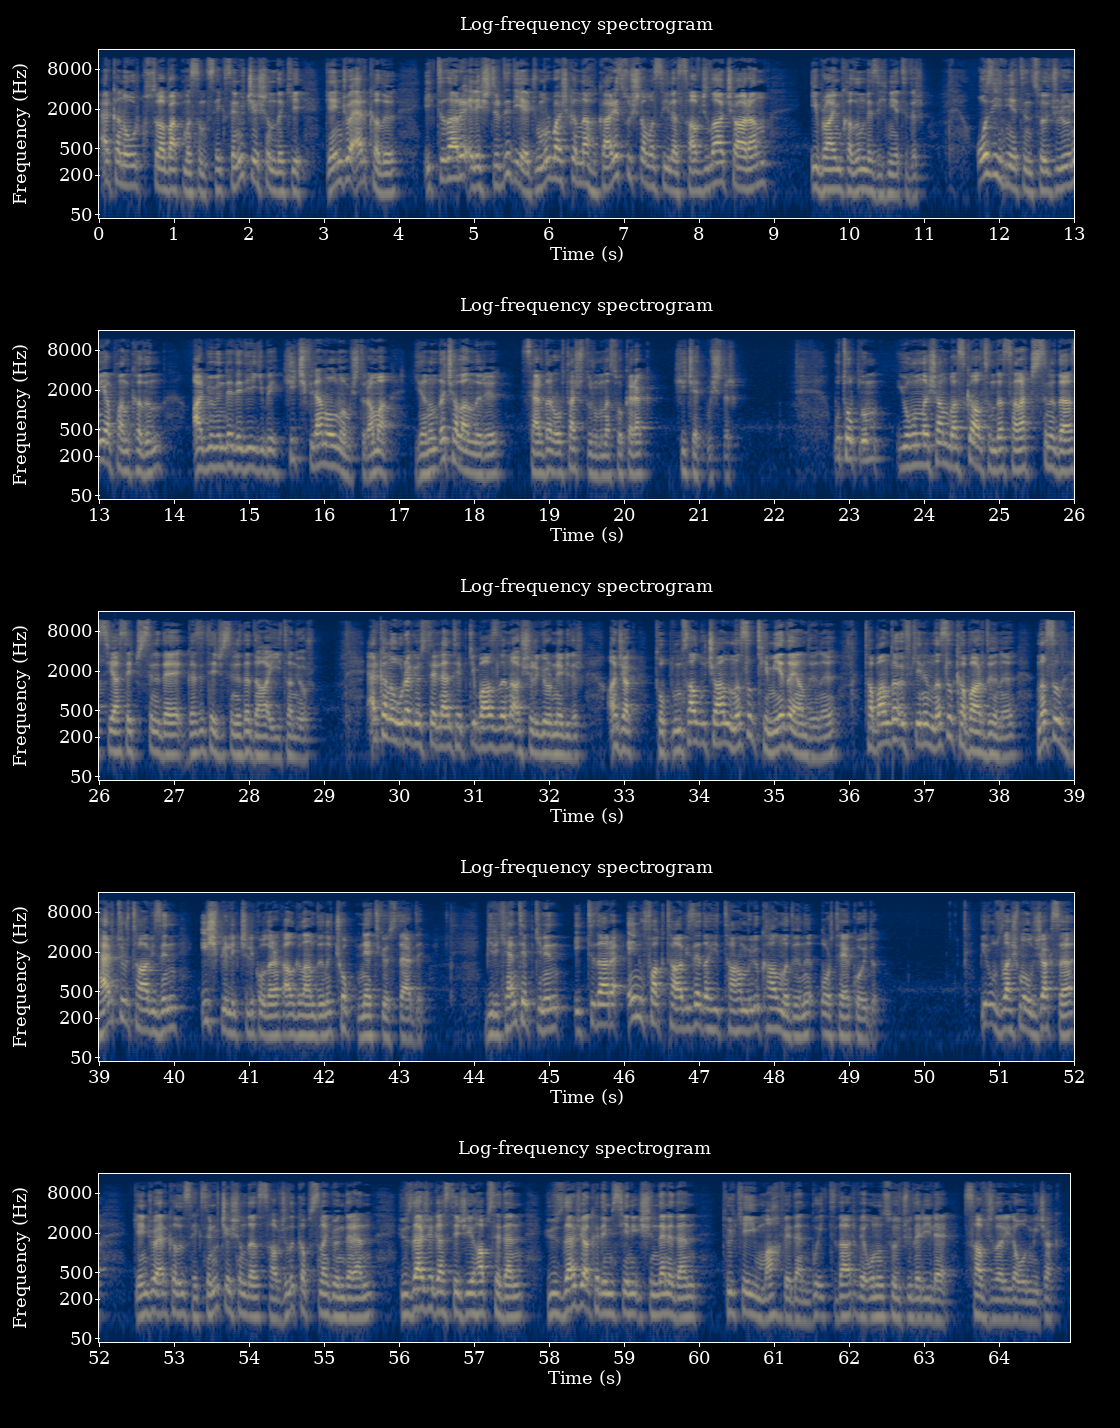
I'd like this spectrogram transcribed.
Erkan Oğur kusura bakmasın 83 yaşındaki Genco Erkal'ı iktidarı eleştirdi diye Cumhurbaşkanı'na hakaret suçlamasıyla savcılığa çağıran İbrahim Kalın ve zihniyetidir. O zihniyetin sözcülüğünü yapan Kalın albümünde dediği gibi hiç filan olmamıştır ama yanında çalanları Serdar Ortaç durumuna sokarak hiç etmiştir. Bu toplum yoğunlaşan baskı altında sanatçısını da, siyasetçisini de, gazetecisini de daha iyi tanıyor. Erkan Oğur'a gösterilen tepki bazılarına aşırı görünebilir. Ancak toplumsal bıçağın nasıl kemiğe dayandığını, tabanda öfkenin nasıl kabardığını, nasıl her tür tavizin işbirlikçilik olarak algılandığını çok net gösterdi. Biriken tepkinin iktidara en ufak tavize dahi tahammülü kalmadığını ortaya koydu. Bir uzlaşma olacaksa Genco Erkal'ı 83 yaşında savcılık kapısına gönderen, yüzlerce gazeteciyi hapseden, yüzlerce akademisyeni işinden eden, Türkiye'yi mahveden bu iktidar ve onun sözcüleriyle, savcılarıyla olmayacak.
